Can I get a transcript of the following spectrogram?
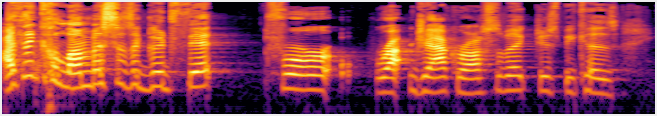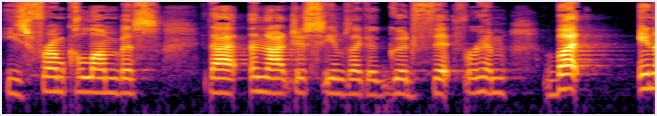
I think Columbus is a good fit for Jack Roslovic just because he's from Columbus. That and that just seems like a good fit for him. But in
